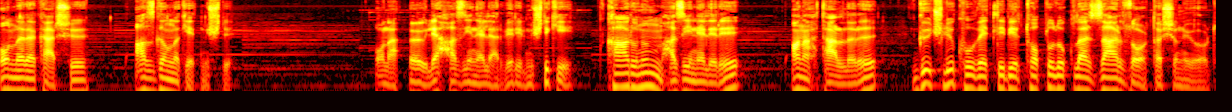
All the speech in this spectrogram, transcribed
Onlara karşı azgınlık etmişti. Ona öyle hazineler verilmişti ki, Karun'un hazineleri, anahtarları, güçlü kuvvetli bir toplulukla zar zor taşınıyordu.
